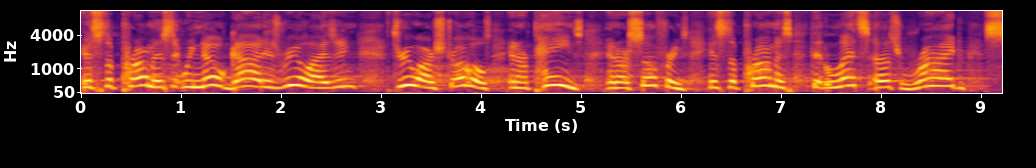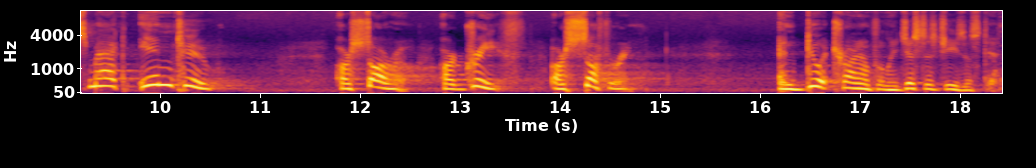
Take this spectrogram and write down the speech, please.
It's the promise that we know God is realizing through our struggles and our pains and our sufferings. It's the promise that lets us ride smack into our sorrow, our grief, our suffering, and do it triumphantly, just as Jesus did.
